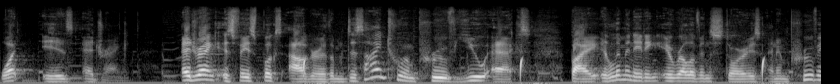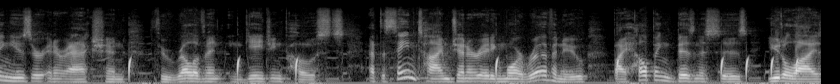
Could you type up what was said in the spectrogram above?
What is EdgeRank? EdgeRank is Facebook's algorithm designed to improve UX by eliminating irrelevant stories and improving user interaction through relevant, engaging posts, at the same time generating more revenue by helping businesses utilize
